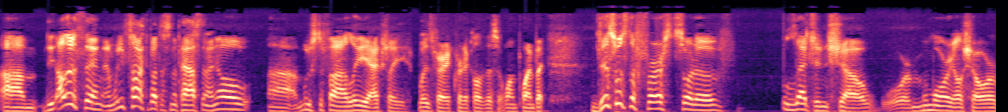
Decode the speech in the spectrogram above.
um, the other thing, and we've talked about this in the past, and I know uh, Mustafa Ali actually was very critical of this at one point, but this was the first sort of legend show or memorial show or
